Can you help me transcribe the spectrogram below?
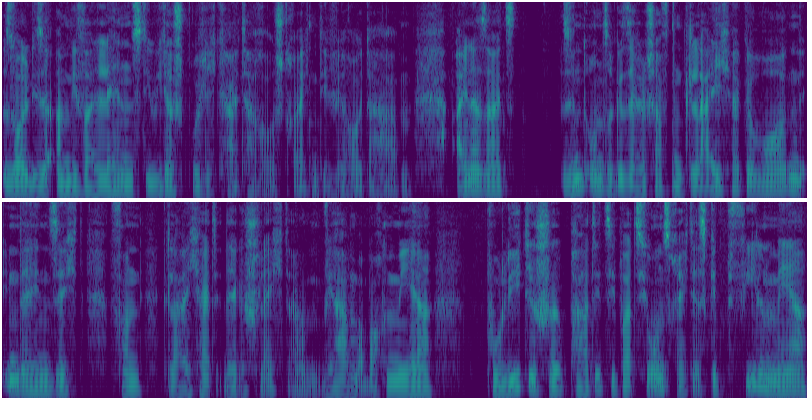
soll diese Ambivalenz, die Widersprüchlichkeit herausstreichen, die wir heute haben. Einerseits sind unsere Gesellschaften gleicher geworden in der Hinsicht von Gleichheit der Geschlechter. Wir haben aber auch mehr politische Partizipationsrechte. Es gibt viel mehr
